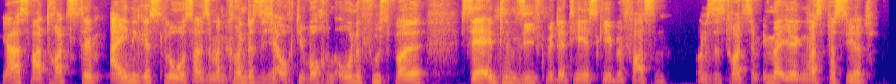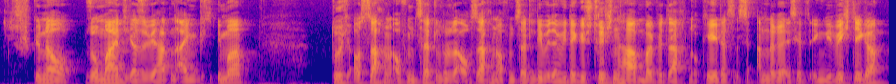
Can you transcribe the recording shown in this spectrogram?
Ja, es war trotzdem einiges los. Also man konnte sich ja. auch die Wochen ohne Fußball sehr intensiv mit der TSG befassen. Und es ist trotzdem immer irgendwas passiert. Genau, so meinte ich. Also wir hatten eigentlich immer durchaus Sachen auf dem Zettel oder auch Sachen auf dem Zettel, die wir dann wieder gestrichen haben, weil wir dachten, okay, das ist, andere ist jetzt irgendwie wichtiger.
